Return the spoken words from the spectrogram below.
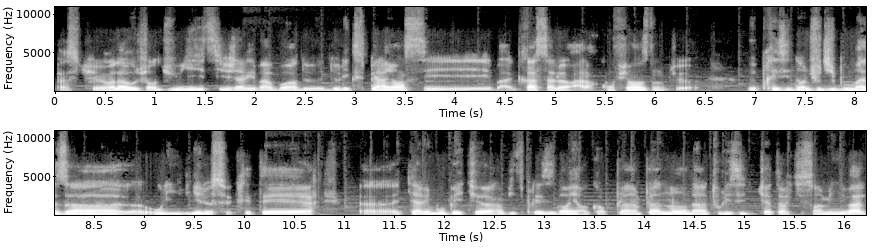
Parce que voilà, aujourd'hui, si j'arrive à avoir de, l'expérience, c'est bah, grâce à leur, confiance. Donc, euh, le président Judy Boumaza, euh, Olivier le secrétaire, euh, Karim Boubaker, vice-président, il y a encore plein, plein de monde, hein, tous les éducateurs qui sont à Minival.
